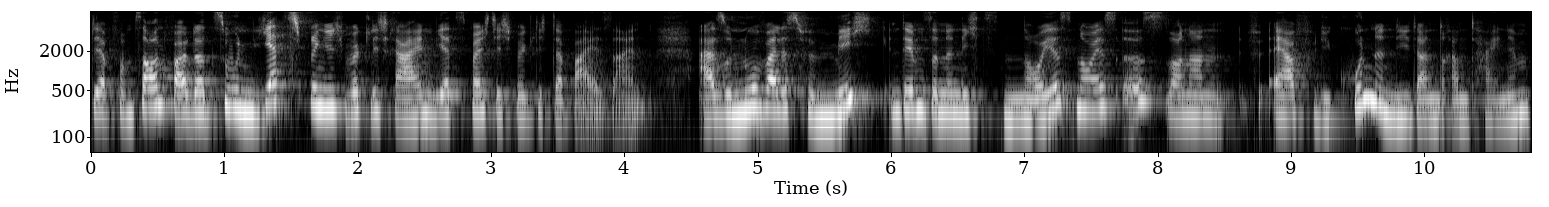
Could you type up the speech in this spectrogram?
ja, vom Zaunfall dazu und jetzt springe ich wirklich rein, jetzt möchte ich wirklich dabei sein. Also nur weil es für mich in dem Sinne nichts Neues Neues ist, sondern eher für die Kunden, die dann dran teilnehmen,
